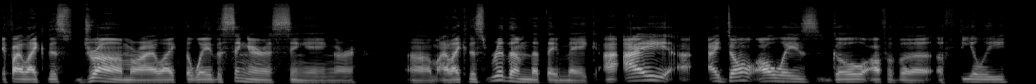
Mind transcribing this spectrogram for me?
if I like this drum or I like the way the singer is singing or um, I like this rhythm that they make. I I, I don't always go off of a, a feely,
